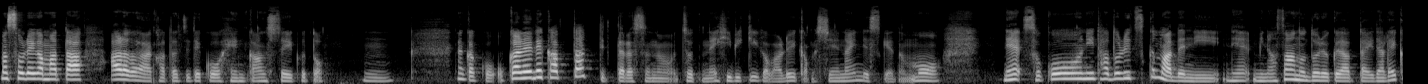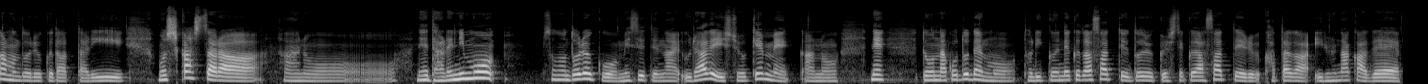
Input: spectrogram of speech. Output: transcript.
まあそれがまた新たな形でこう変換していくと。うん。なんかこう、お金で買ったって言ったら、その、ちょっとね、響きが悪いかもしれないんですけども、ね、そこにたどり着くまでにね、皆さんの努力だったり、誰かの努力だったり、もしかしたら、あのね、誰にも、その努力を見せてない裏で一生懸命、あの、ね、どんなことでも取り組んでくださっている、努力してくださっている方がいる中で、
